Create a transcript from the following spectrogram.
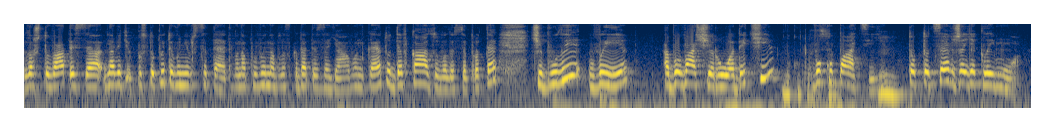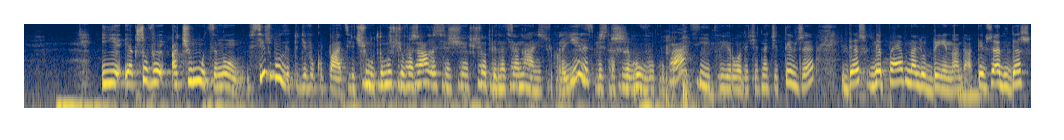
влаштуватися, навіть поступити в університет, вона повинна була складати заяву, анкету, де вказувалося про те, чи були ви або ваші родичі В окупації. в окупації. Мгм. Тобто це вже є клеймо. І якщо ви, а чому це? Ну всі ж були тоді в окупації. Чому? Тому що вважалося, що якщо ти національність українець, ти ще був в окупації, твої родичі, значить ти вже йдеш непевна людина. Да? Ти вже йдеш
